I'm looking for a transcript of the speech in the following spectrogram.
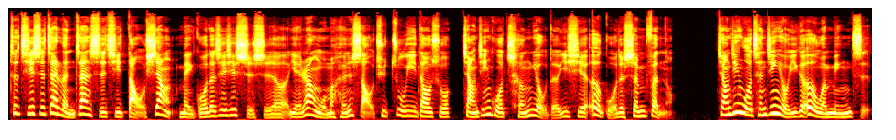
这其实，在冷战时期倒向美国的这些史实啊，也让我们很少去注意到说，蒋经国曾有的一些俄国的身份哦。蒋经国曾经有一个俄文名字。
